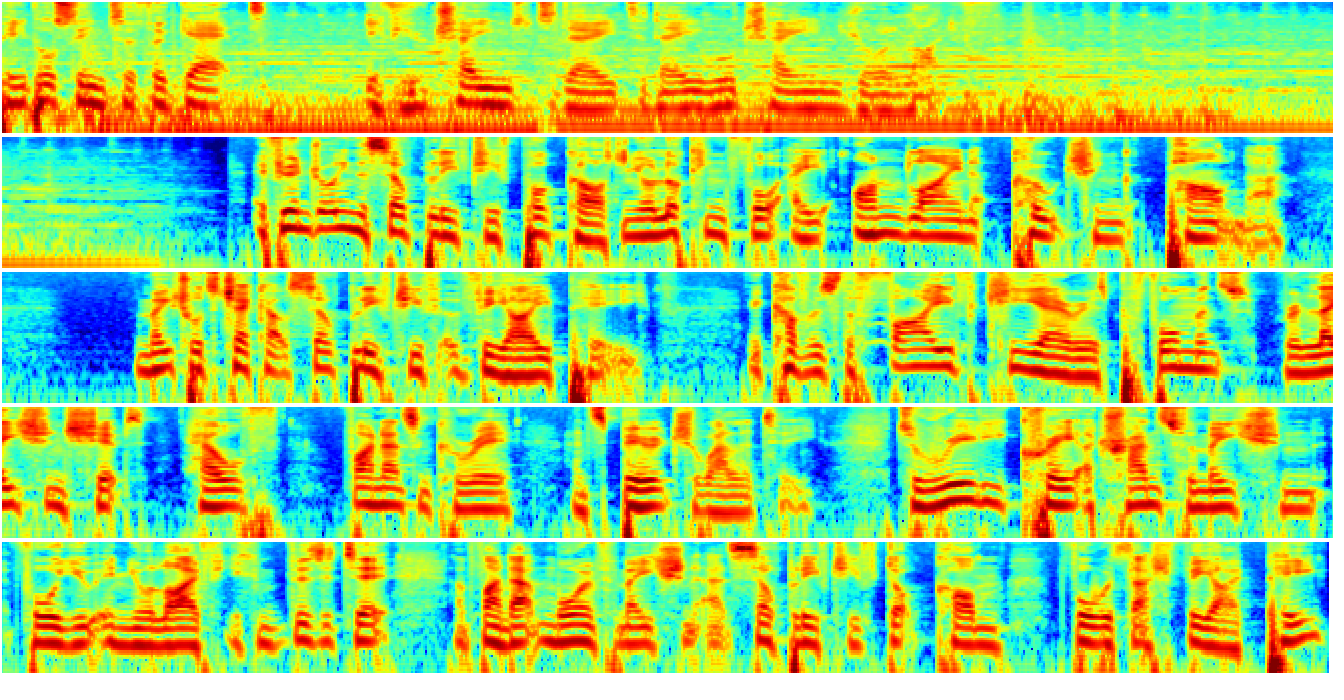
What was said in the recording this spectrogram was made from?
People seem to forget if you change today, today will change your life. If you're enjoying the Self Belief Chief podcast and you're looking for a online coaching partner, make sure to check out Self Belief Chief VIP. It covers the five key areas performance, relationships, health, finance and career, and spirituality. To really create a transformation for you in your life, you can visit it and find out more information at selfbeliefchief.com forward slash VIP.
